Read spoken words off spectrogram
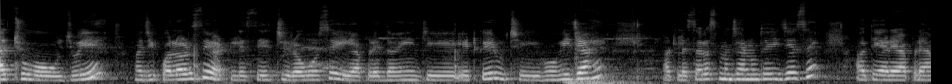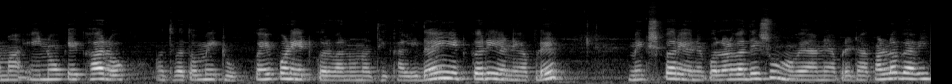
આછું હોવું જોઈએ. હજી પલળશે એટલે સેજ રવો છે એ આપણે દહીં જે એડ કર્યું છે એ હોઈ જાહે. એટલે સરસ મજાનું થઈ જશે. અત્યારે આપણે આમાં ઈનો કે ખારો અથવા તો મીઠું કંઈ પણ એડ કરવાનું નથી. ખાલી દહીં એડ કરી અને આપણે મિક્સ કરી અને પલળવા દઈશું હવે આને આપણે ઢાંકણ લગાવી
